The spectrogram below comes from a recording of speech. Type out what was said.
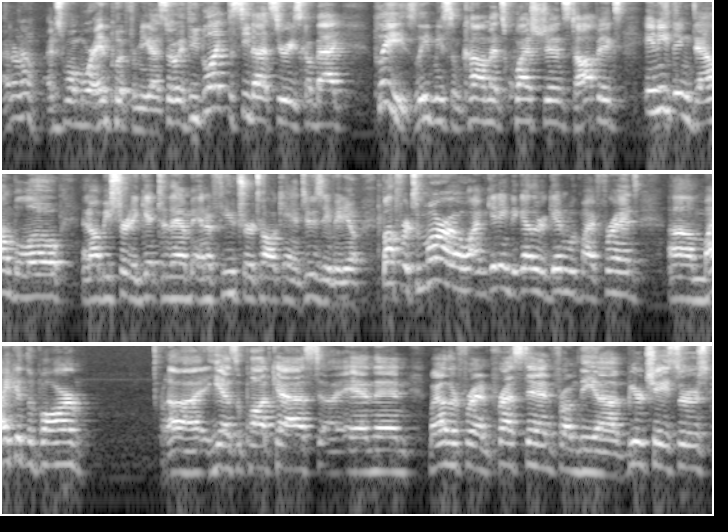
I don't know. I just want more input from you guys. So if you'd like to see that series come back, please leave me some comments, questions, topics, anything down below, and I'll be sure to get to them in a future Tall Can Tuesday video. But for tomorrow, I'm getting together again with my friends, uh, Mike at the Bar, uh, he has a podcast, uh, and then my other friend Preston from the uh, Beer Chasers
